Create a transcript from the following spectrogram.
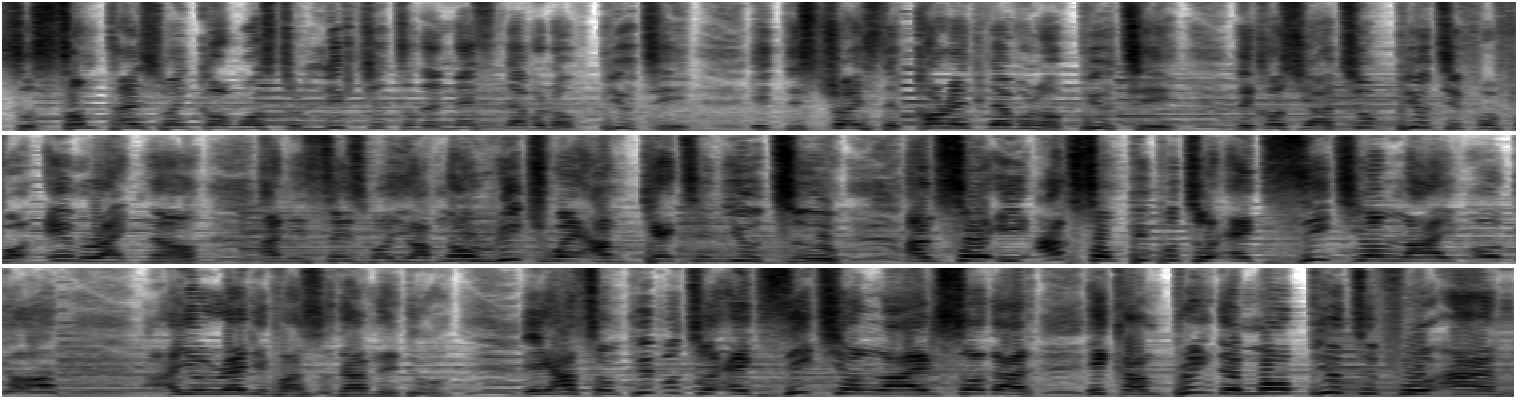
So sometimes when God wants to lift you to the next level of beauty, it destroys the current level of beauty because you are too beautiful for Him right now. And He says, But you have not reached where I'm getting you to. And so He asks some people to exit your life. Oh God, are you ready, Pastor Damnedo? He has some people to exit your life so that he can bring the more beautiful. And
